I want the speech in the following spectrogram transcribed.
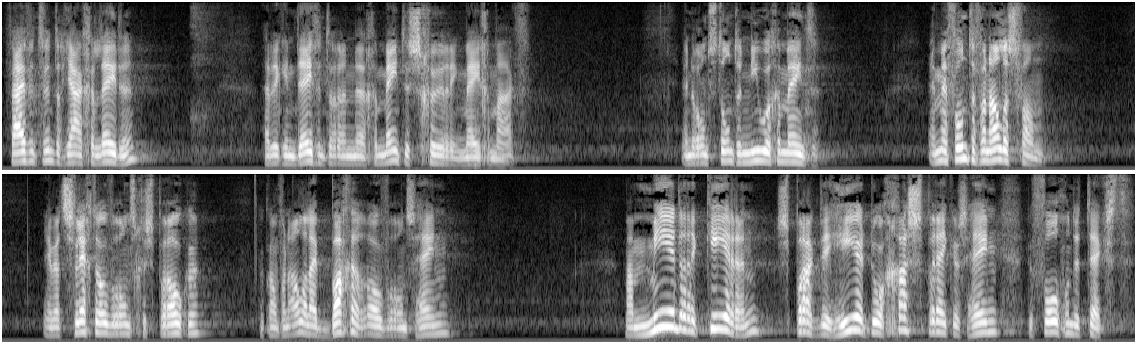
25 jaar geleden heb ik in Deventer een eh, gemeentescheuring meegemaakt. En er ontstond een nieuwe gemeente. En men vond er van alles van. Er werd slecht over ons gesproken. Er kwam van allerlei bagger over ons heen. Maar meerdere keren sprak de Heer door gastsprekers heen de volgende tekst.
